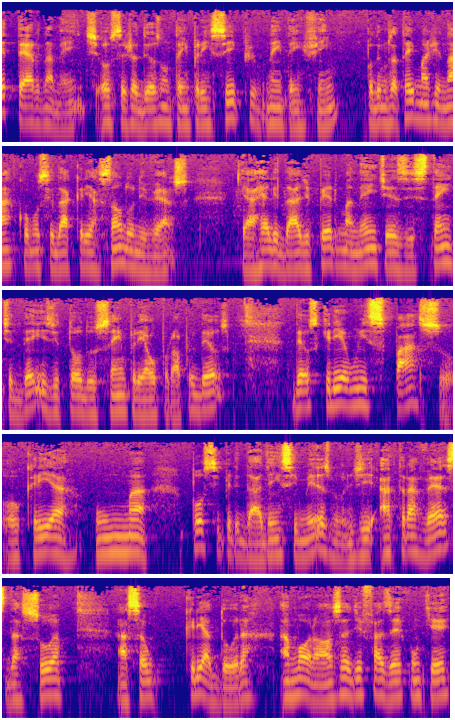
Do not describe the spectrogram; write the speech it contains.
eternamente, ou seja, Deus não tem princípio nem tem fim. Podemos até imaginar como se dá a criação do universo, que é a realidade permanente existente desde todo sempre é o próprio Deus. Deus cria um espaço ou cria uma possibilidade em si mesmo de, através da sua ação criadora, amorosa, de fazer com que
